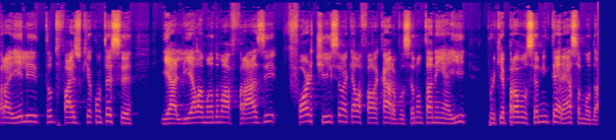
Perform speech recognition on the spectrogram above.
para ele tanto faz o que acontecer. E ali ela manda uma frase fortíssima que ela fala: Cara, você não tá nem aí porque para você não interessa mudar.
